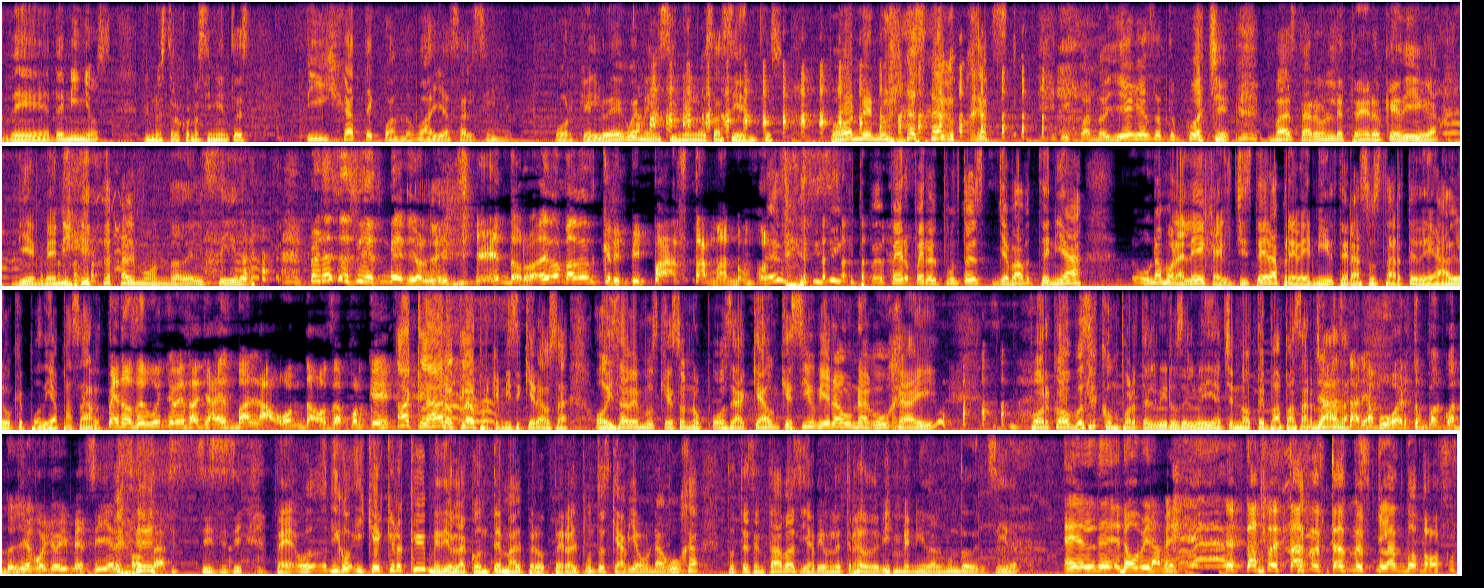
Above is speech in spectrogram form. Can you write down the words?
de, de niños en nuestro conocimiento es, fíjate cuando vayas al cine, porque luego en el cine en los asientos ponen unas agujas y cuando llegues a tu coche va a estar un letrero que diga, bienvenido al mundo del SIDA. Pero ese sí es medio leyenda, ¿no? Es más es creepypasta, mano. Sí, sí, pero, pero el punto es, llevaba, tenía una moraleja. El chiste era prevenirte, era asustarte de algo que podía pasar. Pero según yo, esa ya es mala onda. O sea, porque. Ah, claro, claro, porque ni siquiera, o sea, hoy sabemos que eso no, o sea, que aunque sí hubiera una aguja ahí, por cómo se comporta el virus del VIH, no te va a pasar Ya nada. estaría muerto para cuando llego yo y me siento. O sea, Sí, sí, sí. Pero digo, y que creo que medio la conté mal, pero, pero el punto es que había una aguja, tú te sentabas y había un letrero de bienvenido al mundo del SIDA. El de. No, mira, ve. Estás, estás, estás mezclando dos.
